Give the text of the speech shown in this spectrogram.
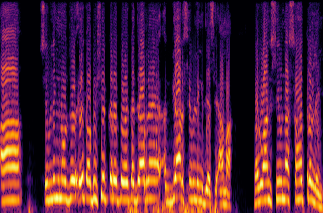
આ શિવલિંગનો જો એક અભિષેક કરે તો એક હજાર ને અગિયાર શિવલિંગ જે છે આમાં, ભગવાન શિવના સહસ્ત્રલિંગ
